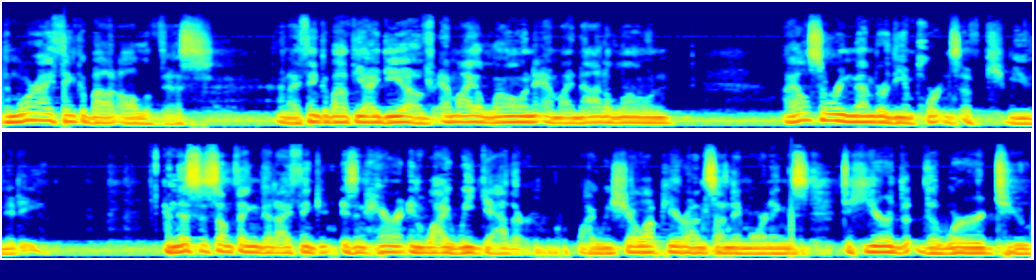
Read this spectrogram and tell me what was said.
The more I think about all of this, and I think about the idea of am I alone, am I not alone, I also remember the importance of community. And this is something that I think is inherent in why we gather, why we show up here on Sunday mornings to hear the, word, to,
